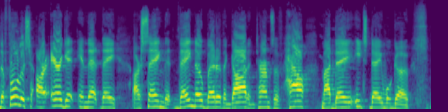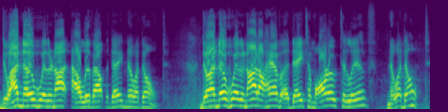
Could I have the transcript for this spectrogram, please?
the foolish are arrogant in that they are saying that they know better than God in terms of how my day, each day will go. Do I know whether or not I'll live out the day? No, I don't. Do I know whether or not I'll have a day tomorrow to live? No, I don't.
